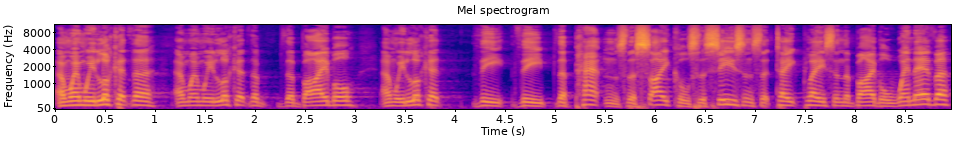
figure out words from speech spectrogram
And when we look at the and when we look at the, the Bible and we look at the, the, the patterns, the cycles, the seasons that take place in the Bible, whenever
